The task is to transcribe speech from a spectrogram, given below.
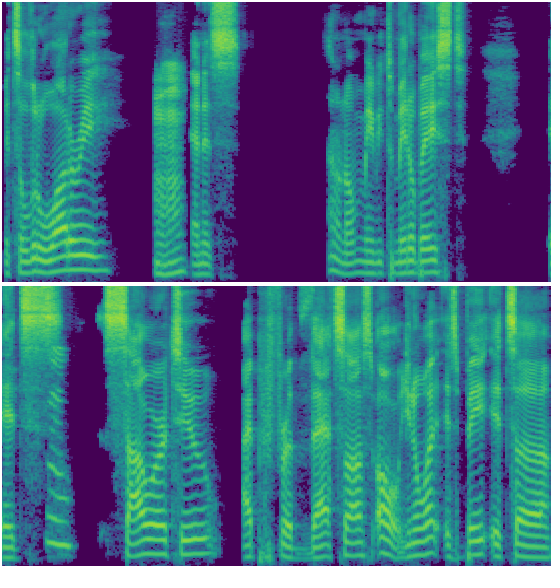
it's a little watery hmm and it's I don't know, maybe tomato based. It's Mm. sour too. I prefer that sauce. Oh, you know what? It's ba- it's a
